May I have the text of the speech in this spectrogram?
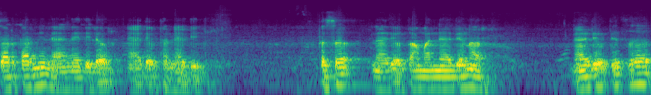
सरकारने न्याय नाही दिल्यावर न्याय देवता न्याय दिली तसं न्यायदेवता आम्हाला न्याय देणार. न्यायदेवतेचं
